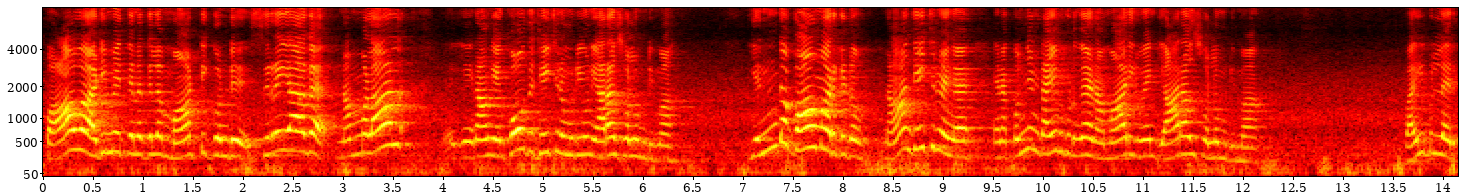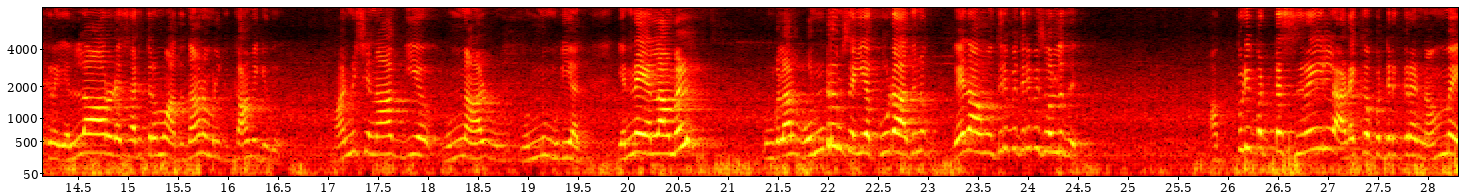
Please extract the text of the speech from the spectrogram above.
பாவ அடிமைத்தனத்தில் மாட்டிக்கொண்டு சிறையாக நம்மளால் நாங்கள் என் கோபத்தை ஜெயிச்சிட முடியும்னு யாராவது சொல்ல முடியுமா? எந்த பாவமாக இருக்கட்டும் நான் ஜெயிச்சிருவேங்க. எனக்கு கொஞ்சம் டைம் கொடுங்க நான் மாறிடுவேன். யாராவது சொல்ல முடியுமா? பைபிளில் இருக்கிற எல்லாரோட சரித்திரமும் அதுதான் நம்மளுக்கு காமிக்குது. மனுஷனாகிய உன்னால் ஒன்றும் முடியாது. என்னை இல்லாமல் உங்களால் ஒன்றும் செய்யக்கூடாதுன்னு வேதாவும் திருப்பி திருப்பி சொல்லுது. அப்படிப்பட்ட சிறையில் அடைக்கப்பட்டிருக்கிற நம்மை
